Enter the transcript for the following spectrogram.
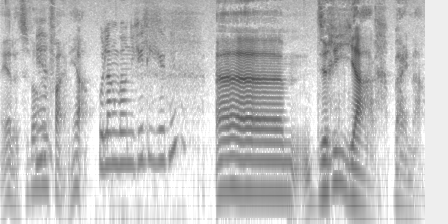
eh, ja, dat is wel Ja. heel fijn, ja. Hoe lang wonen jullie hier nu? Ehm, drie jaar bijna.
